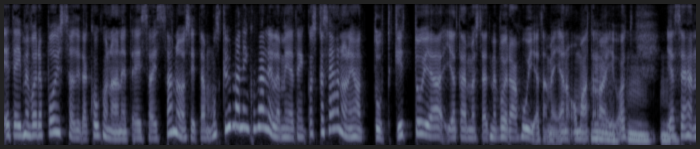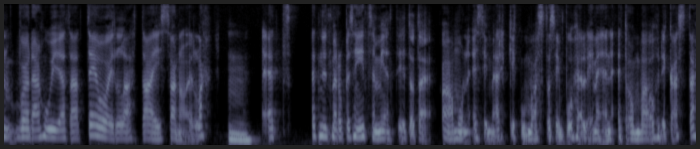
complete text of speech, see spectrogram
Että ei me voida poistaa sitä kokonaan, että ei saisi sanoa sitä, mutta kyllä mä niin kuin välillä mietin, koska sehän on ihan tutkittu ja, ja tämmöistä, että me voidaan huijata meidän omat Mm, aivot, mm, mm. ja sehän voidaan huijata teoilla tai sanoilla. Mm. Et, et nyt mä rupesin itse miettimään tota aamun esimerkki, kun vastasin puhelimeen, että on vauhdikasta.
